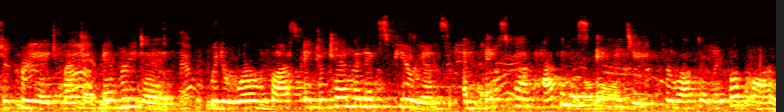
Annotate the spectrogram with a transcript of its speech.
to create magic every day with a world-class entertainment experience and expand happiness energy throughout the river park,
